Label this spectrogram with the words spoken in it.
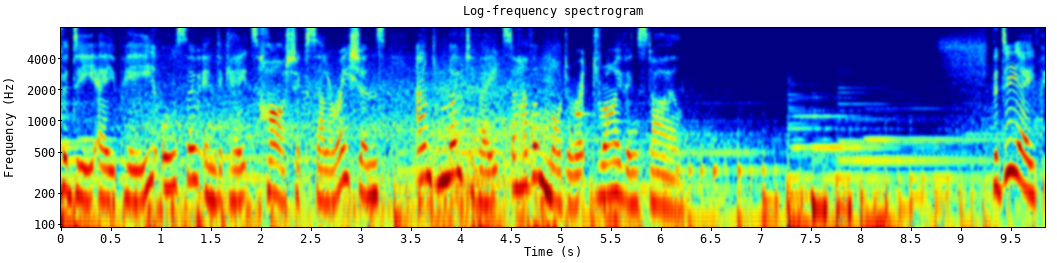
The DAP also indicates harsh accelerations and motivates to have a moderate driving style. The DAP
